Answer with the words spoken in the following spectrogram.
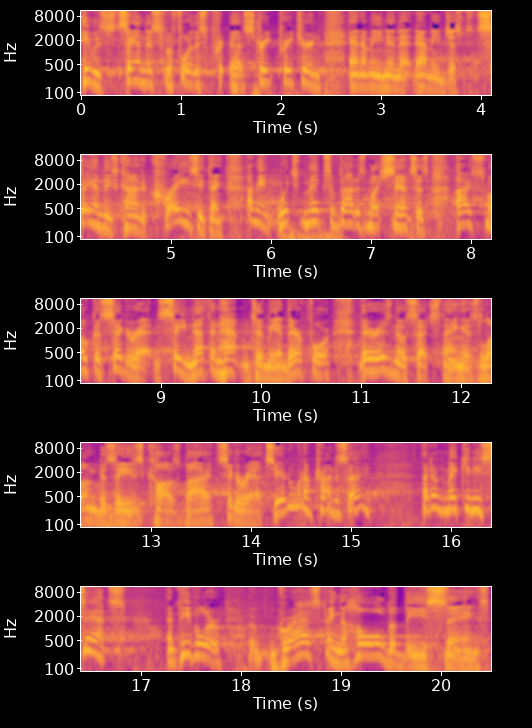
he was saying this before this pre, uh, street preacher, and, and I mean, and I mean, just saying these kinds of crazy things. I mean, which makes about as much sense as I smoke a cigarette and see nothing happen to me, and therefore there is no such thing as lung disease caused by cigarettes. You know what I'm trying to say? That doesn't make any sense. And people are grasping a hold of these things.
